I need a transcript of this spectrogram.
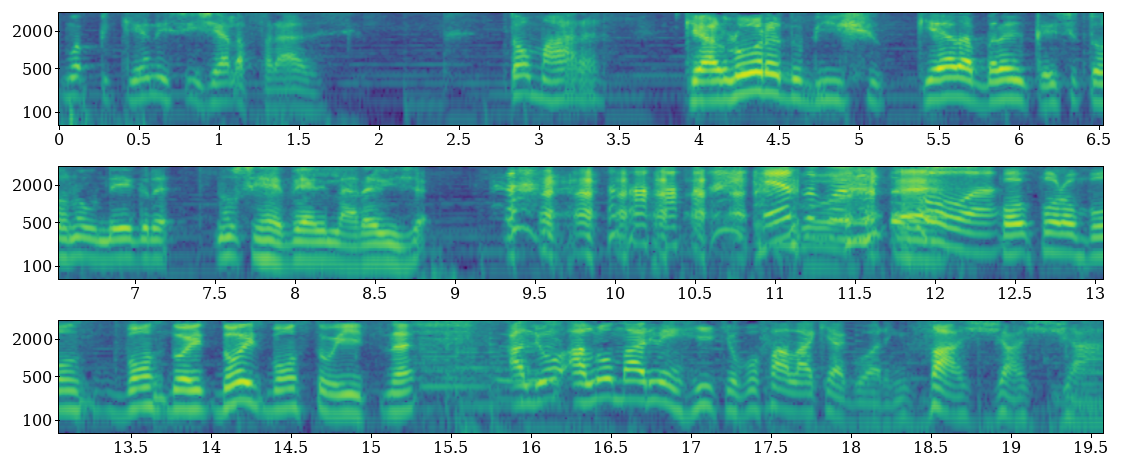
uma, uma pequena e singela frase. Tomara que a loura do bicho, que era branca e se tornou negra, não se revele laranja. Essa foi muito É, boa. fo- foram bons, bons dois, dois bons tweets, né? Alô, alô, Mário Henrique, eu vou falar aqui agora, hein? Vá já já,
